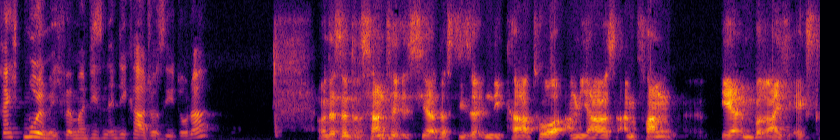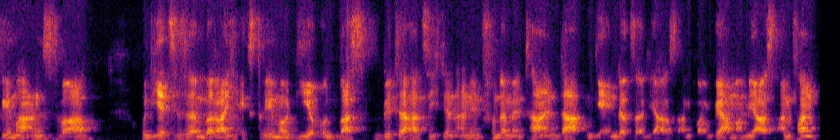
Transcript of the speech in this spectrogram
recht mulmig, wenn man diesen Indikator sieht, oder? Und das Interessante ist ja, dass dieser Indikator am Jahresanfang eher im Bereich extremer Angst war. Und jetzt ist er im Bereich extremer Gier. Und was bitte hat sich denn an den fundamentalen Daten geändert seit Jahresanfang? Wir haben am Jahresanfang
